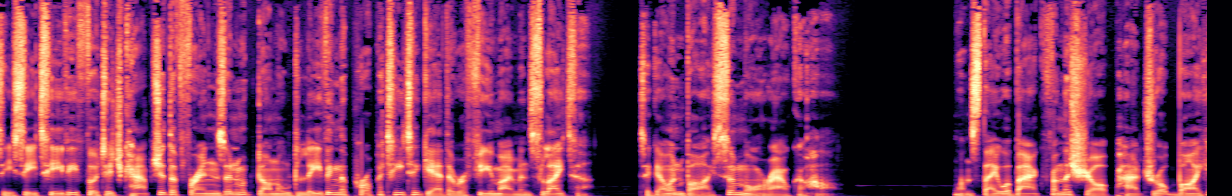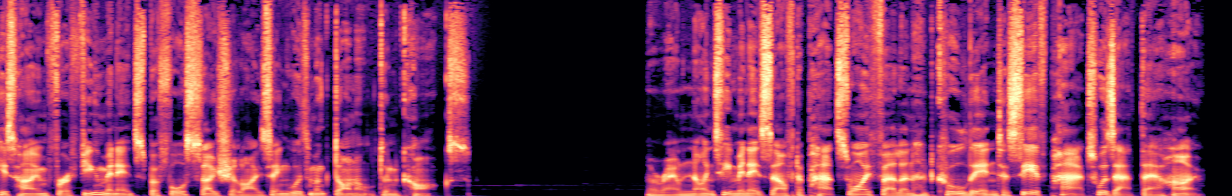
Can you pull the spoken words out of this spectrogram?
CCTV footage captured the friends and McDonald leaving the property together a few moments later to go and buy some more alcohol. Once they were back from the shop, Pat dropped by his home for a few minutes before socializing with McDonald and Cox. Around 90 minutes after Pat's wife Ellen had called in to see if Pat was at their home,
